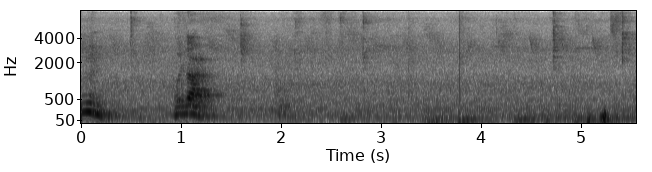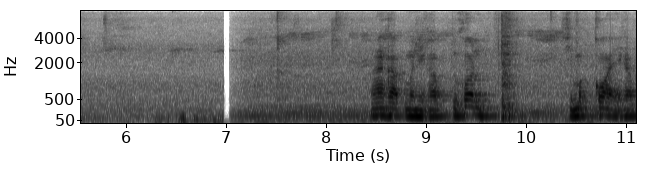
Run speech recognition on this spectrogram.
อืมพูดยอดนะครับมานี่ครับ ทุกคนชิมก้อยครับ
